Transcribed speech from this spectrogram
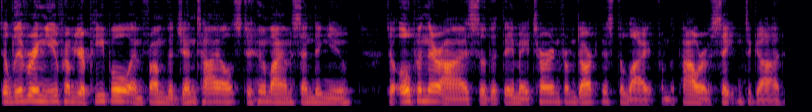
delivering you from your people and from the Gentiles to whom I am sending you, to open their eyes so that they may turn from darkness to light, from the power of Satan to God,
